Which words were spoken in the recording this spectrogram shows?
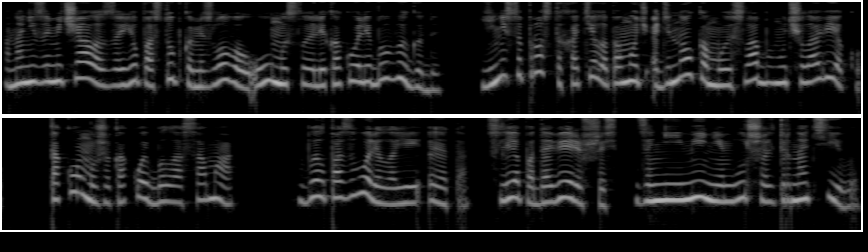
Она не замечала за ее поступками злого умысла или какой-либо выгоды. Ениса просто хотела помочь одинокому и слабому человеку, такому же, какой была сама. Вэл позволила ей это, слепо доверившись за неимением лучшей альтернативы.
